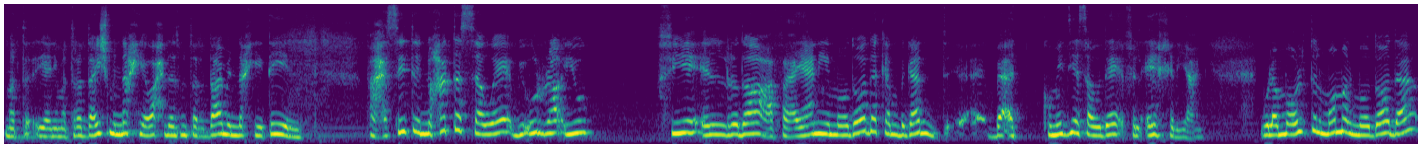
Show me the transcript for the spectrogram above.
ما ت- يعني ما ترضعيش من ناحية واحدة لازم ترضعي من ناحيتين. فحسيت إنه حتى السواق بيقول رأيه في الرضاعة. فيعني الموضوع ده كان بجد بقت كوميديا سوداء في الآخر يعني. ولما قلت لماما الموضوع ده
